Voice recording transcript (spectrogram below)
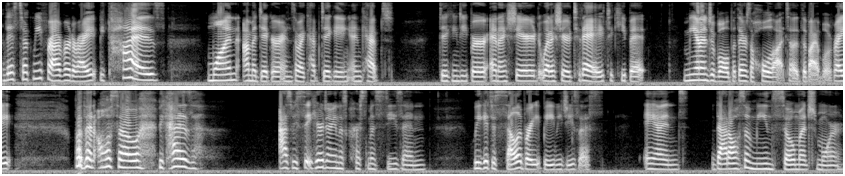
this took me forever to write because one, I'm a digger, and so I kept digging and kept digging deeper. And I shared what I shared today to keep it manageable, but there's a whole lot to the Bible, right? But then also because as we sit here during this Christmas season, we get to celebrate baby Jesus. And that also means so much more.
